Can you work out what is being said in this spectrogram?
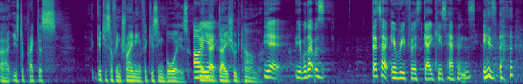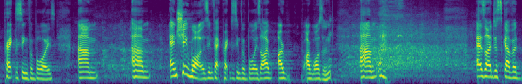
uh, used to practice, get yourself in training for kissing boys Oh, when yeah. that day should come. Yeah, yeah. Well, that was that's how every first gay kiss happens is practicing for boys, um, um, and she was in fact practicing for boys. I I, I wasn't. Um, as I discovered,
